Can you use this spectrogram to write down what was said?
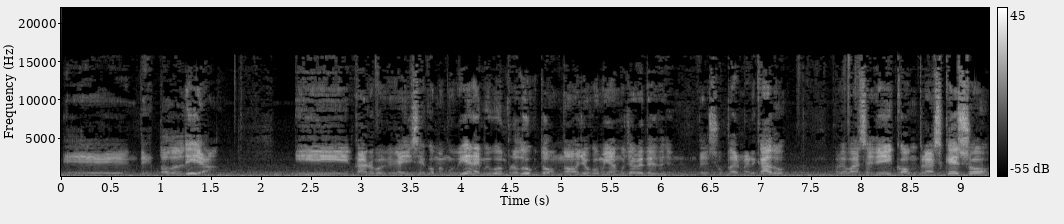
de todo el día. Y claro, porque ahí se come muy bien, hay muy buen producto, ¿no? Yo comía muchas veces de supermercado Porque vas allí, compras queso,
